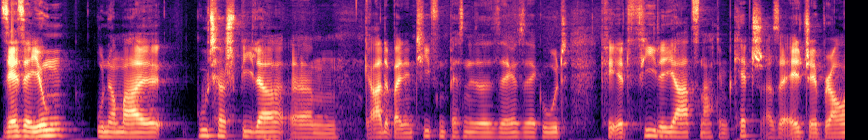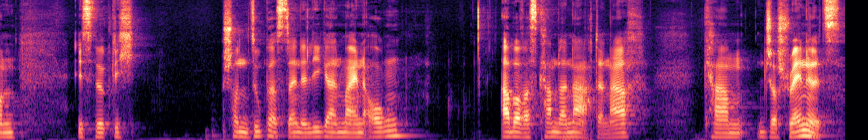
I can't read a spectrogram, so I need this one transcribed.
sehr, sehr jung, unnormal guter Spieler. Ähm, gerade bei den tiefen Pässen ist er sehr, sehr gut, kreiert viele Yards nach dem Catch. Also AJ Brown ist wirklich schon Superstar in der Liga in meinen Augen. Aber was kam danach? Danach kam Josh Reynolds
